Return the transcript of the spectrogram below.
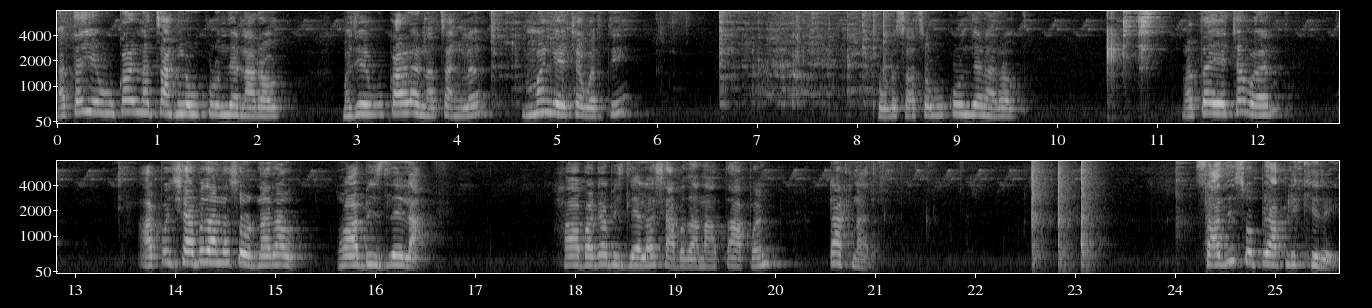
आता हे उकळणं चांगलं उकळून देणार आहोत. म्हणजे उकळलं ना चांगलं. मग याच्यावरती थोडंसं असं उकळून देणार आहोत. आता याच्यावर आपण साबुदाणा सोडणार आहोत. हा भिजलेला. हा बघा भिजलेला साबुदाणा आता आपण टाकणार. साधी सोपी आपली खीर. आहे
